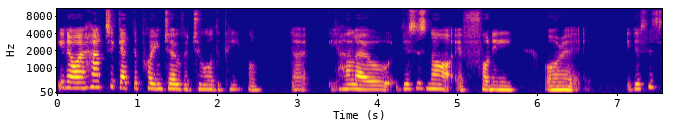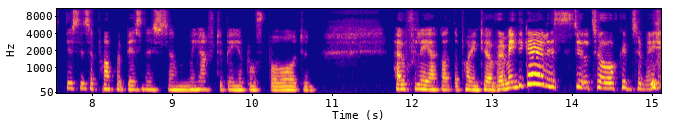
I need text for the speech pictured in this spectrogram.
you know, I had to get the point over to other people that, hello, this is not a funny or a, this is, this is a proper business and we have to be above board. And hopefully I got the point over. I mean, the girl is still talking to me.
